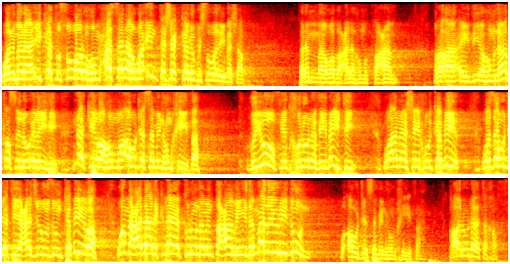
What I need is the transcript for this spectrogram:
والملائكة صورهم حسنة وإن تشكلوا بصور بشر. فلما وضع لهم الطعام رأى أيديهم لا تصل إليه نكرهم وأوجس منهم خيفة. ضيوف يدخلون في بيتي وأنا شيخ كبير وزوجتي عجوز كبيرة ومع ذلك لا يأكلون من طعامي إذا ماذا يريدون؟ وأوجس منهم خيفة. قالوا لا تخف.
